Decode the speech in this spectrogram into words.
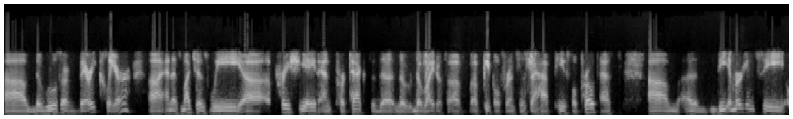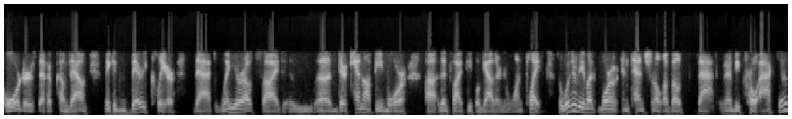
Uh, the rules are very clear, uh, and as much as we uh, appreciate and protect the, the, the right of, of, of, people, for instance, to have peaceful protests, um, uh, the emergency orders that have come down make it very clear that when you're outside, uh, there cannot be more uh, than five people gathering in one place. So we're going to be much more intentional about that. We're going to be proactive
